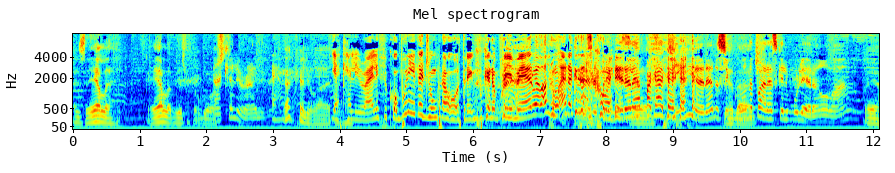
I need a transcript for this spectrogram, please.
mas ela é ela mesmo que eu gosto. É a Kelly Riley, né? É, é a Kelly Riley. E a Kelly Riley ficou bonita de um pra outro, hein? Porque no primeiro ela não era grande é, no primeiro ela é, é apagadinha, né? No segundo Verdade. parece aquele mulherão lá. É.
